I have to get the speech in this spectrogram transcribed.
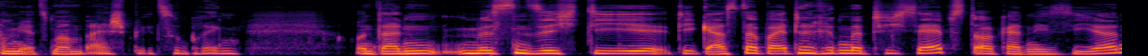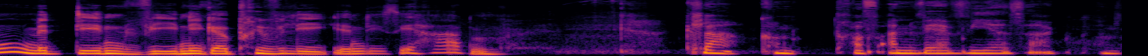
um jetzt mal ein Beispiel zu bringen. Und dann müssen sich die, die Gastarbeiterinnen natürlich selbst organisieren mit den weniger Privilegien, die sie haben. Klar, kommt drauf an, wer wir sagt und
